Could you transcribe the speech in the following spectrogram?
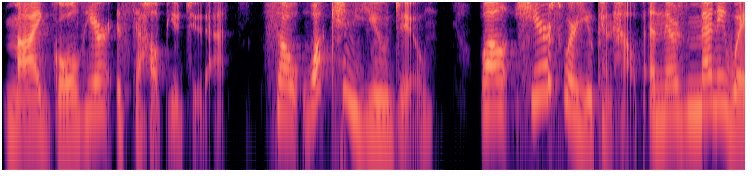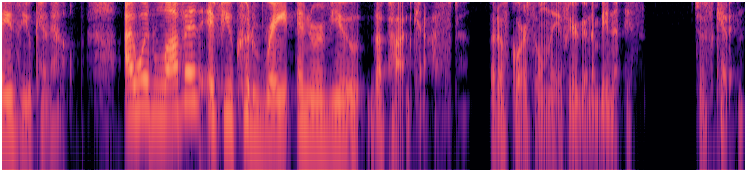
my goal here is to help you do that. So what can you do? Well, here's where you can help. And there's many ways you can help. I would love it if you could rate and review the podcast, but of course, only if you're going to be nice. Just kidding.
